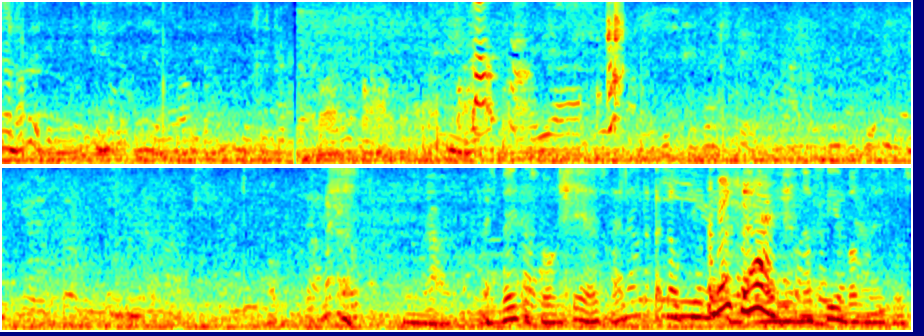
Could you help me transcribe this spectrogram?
No, no, pero si sí, Dat is beter als vorige keer, hè? Nou, maar deze, ja. Na vier badmeters.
